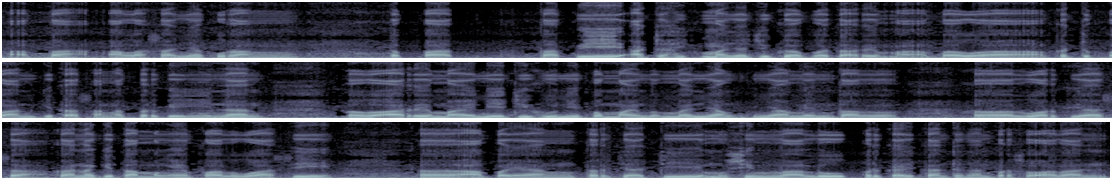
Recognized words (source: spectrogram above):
apa alasannya kurang tepat. Tapi ada hikmahnya juga buat Arema bahwa ke depan kita sangat berkeinginan bahwa Arema ini dihuni pemain-pemain yang punya mental uh, luar biasa. Karena kita mengevaluasi uh, apa yang terjadi musim lalu berkaitan dengan persoalan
